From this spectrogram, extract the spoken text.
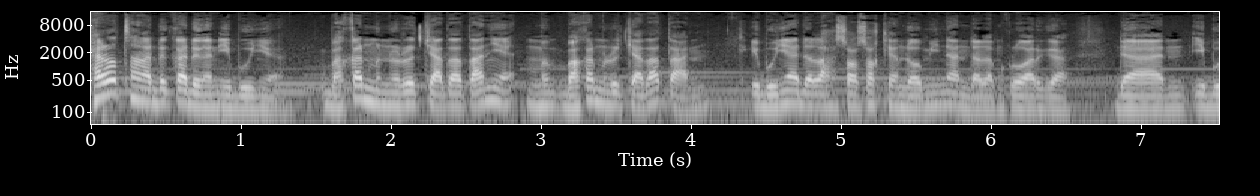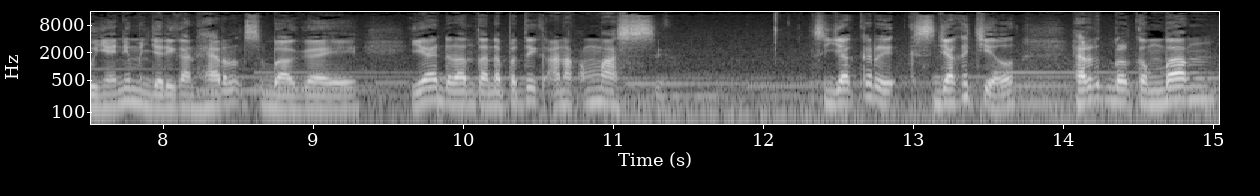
Harold sangat dekat dengan ibunya. Bahkan menurut catatannya, bahkan menurut catatan, ibunya adalah sosok yang dominan dalam keluarga dan ibunya ini menjadikan Harold sebagai ya dalam tanda petik anak emas. Sejak sejak kecil, Harold berkembang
